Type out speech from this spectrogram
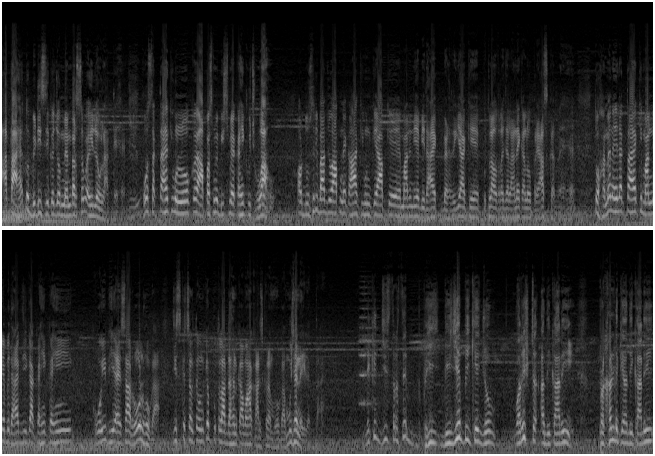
आता है तो बीडीसी के जो मेंबर्स हैं, वही लोग लाते हैं। हो सकता है कि उन लोगों के आपस में बीच में कहीं कुछ हुआ हो। और दूसरी बात जो आपने कहा कि उनके, आपके माननीय विधायक बेड़रिया के पुतला उतला जलाने का लोग प्रयास कर रहे हैं तो हमें नहीं लगता है कि माननीय विधायक जी का कहीं कहीं कोई भी ऐसा रोल होगा, जिसके चलते उनके पुतला दहन का वहाँ कार्यक्रम होगा। मुझे नहीं लगता है। लेकिन जिस तरह से बीजेपी के जो वरिष्ठ अधिकारी प्रखंड के अधिकारी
